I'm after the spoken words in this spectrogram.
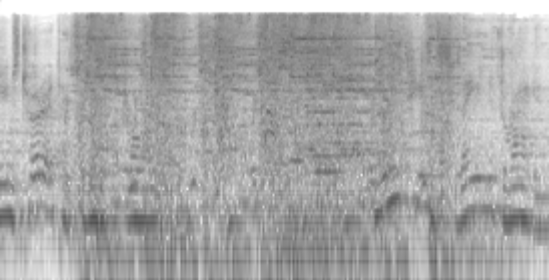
Team's turret has been destroyed. Blue team slain the dragon.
